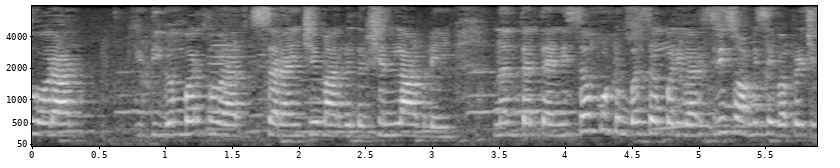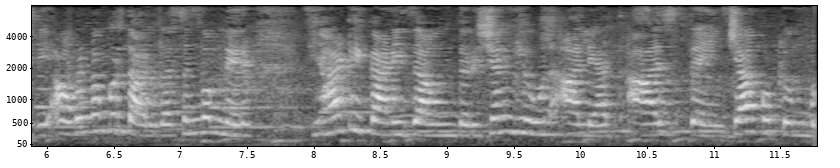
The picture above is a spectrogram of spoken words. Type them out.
थोरात दिगंबर थोरात सरांचे मार्गदर्शन लाभले. नंतर त्यांनी सकुटुंब सपरिवार श्री स्वामी सेवा प्रचिती औरंगापूर तालुका संगमनेर ह्या ठिकाणी जाऊन दर्शन घेऊन आल्यात. आज त्यांच्या कुटुंब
